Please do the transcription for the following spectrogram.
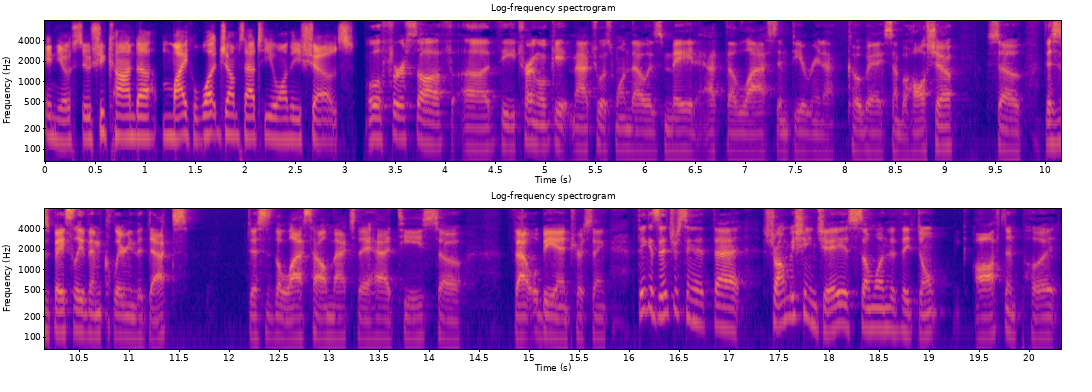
and Yasushi Kanda. Mike, what jumps out to you on these shows? Well, first off, uh, the Triangle Gate match was one that was made at the last Empty Arena Kobe Sanbo Hall show. So this is basically them clearing the decks. This is the last title match they had teased, so that will be interesting. I think it's interesting that that Strong Machine J is someone that they don't often put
